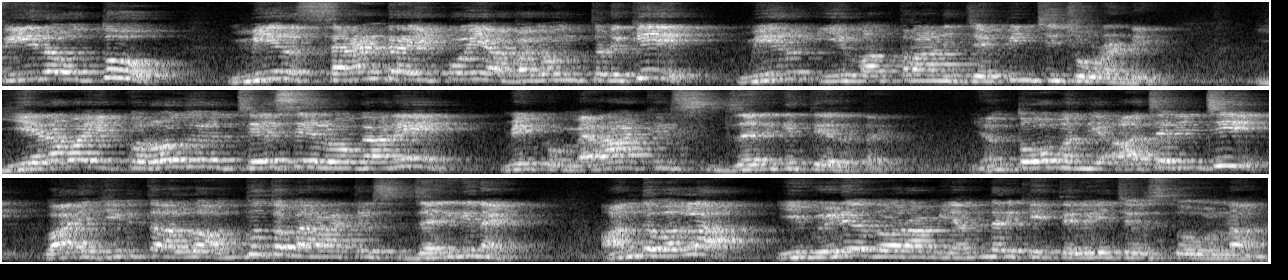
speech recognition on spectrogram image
ఫీల్ అవుతూ మీరు సరెండర్ అయిపోయి ఆ భగవంతుడికి మీరు ఈ మంత్రాన్ని జపించి చూడండి. ఇరవై ఒక్క రోజులు చేసేలోగానే మీకు మెరాకిల్స్ జరిగి తీరుతాయి. ఎంతో మంది ఆచరించి వారి జీవితాల్లో అద్భుత మెరాకిల్స్ జరిగినాయి. అందువల్ల ఈ వీడియో ద్వారా మీ అందరికీ తెలియజేస్తూ ఉన్నాను.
